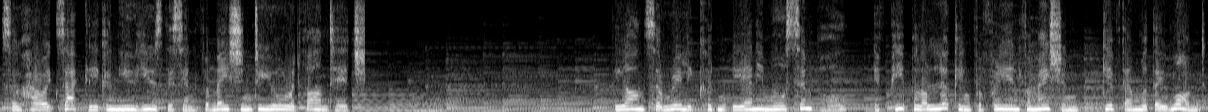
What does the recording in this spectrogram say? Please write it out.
So how exactly can you use this information to your advantage? The answer really couldn't be any more simple, if people are looking for free information, give them what they want,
